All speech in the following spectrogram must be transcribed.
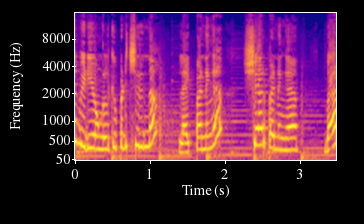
இந்த வீடியோ உங்களுக்கு பிடிச்சிருந்தா லைக் பண்ணுங்க ஷேர் பண்ணுங்க. பை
